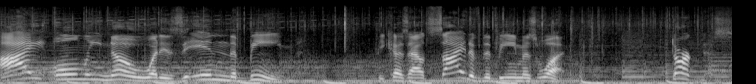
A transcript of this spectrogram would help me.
I only know what is in the beam because outside of the beam is what? Darkness.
